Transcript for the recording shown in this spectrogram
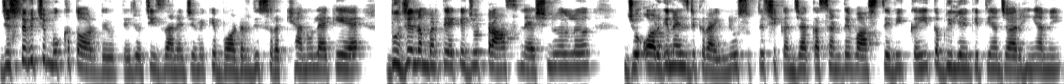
ਜਿਸ ਦੇ ਵਿੱਚ ਮੁੱਖ ਤੌਰ ਦੇ ਉੱਤੇ ਜੋ ਚੀਜ਼ਾਂ ਨੇ, ਜਿਵੇਂ ਕਿ ਬਾਰਡਰ ਦੀ ਸੁਰੱਖਿਆ ਨੂੰ ਲੈ ਕੇ ਹੈ। ਦੂਜੇ ਨੰਬਰ ਤੇ ਹੈ ਕਿ ਜੋ ਟਰਾਂਸਨੈਸ਼ਨਲ ਜੋ ਆਰਗੇਨਾਈਜ਼ਡ ਕ੍ਰਾਈਮ ਨੇ, ਉਸ ਉੱਤੇ ਸ਼ਿਕੰਜਾ ਕੱਸਣ ਦੇ ਵਾਸਤੇ ਵੀ ਕਈ ਤਬਦੀਲੀਆਂ ਕੀਤੀਆਂ ਜਾ ਰਹੀਆਂ ਨੇ।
